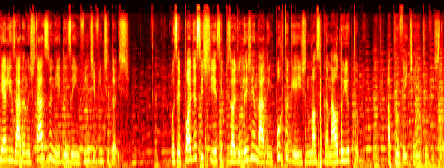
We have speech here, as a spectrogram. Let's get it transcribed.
realizada nos Estados Unidos em 2022. Você pode assistir esse episódio legendado em português no nosso canal do YouTube. Aproveite a entrevista.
